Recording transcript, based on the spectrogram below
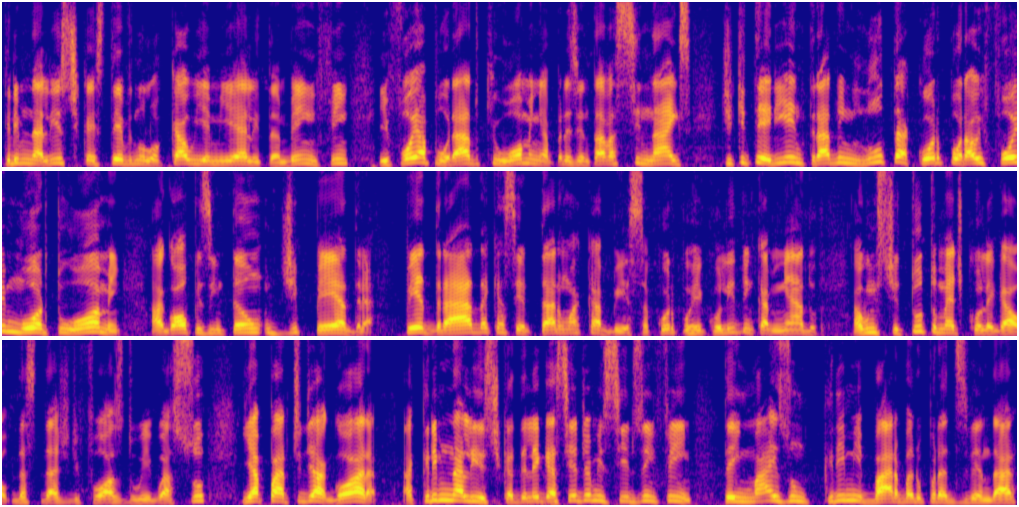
criminalística esteve no local, IML também, enfim, e foi apurado que o homem apresentava sinais de que teria entrado em luta corporal e foi morto. O homem a golpes então de pedra pedrada que acertaram a cabeça. Corpo recolhido e encaminhado ao Instituto Médico Legal da cidade de Foz do Iguaçu. E a partir de agora, a criminalística, a delegacia de homicídios, enfim, tem mais um crime bárbaro para desvendar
